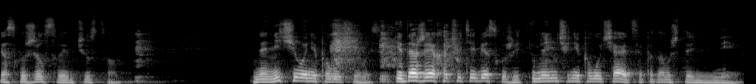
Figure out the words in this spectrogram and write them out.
я служил своим чувствам. У меня ничего не получилось. И даже я хочу тебе служить. У меня ничего не получается, потому что я не умею.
